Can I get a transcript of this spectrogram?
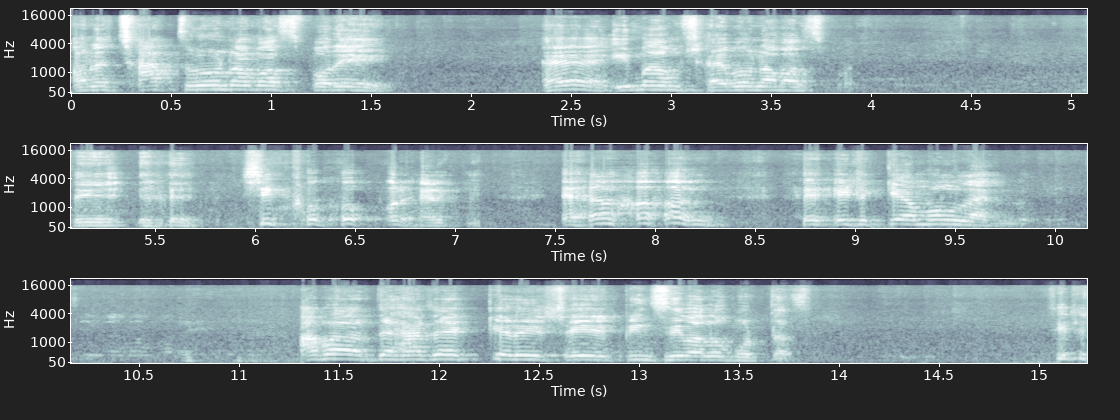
অনেক ছাত্র নামাজ পড়ে হ্যাঁ ইমাম সাহেব নামাজ পড়ে। শিক্ষক পড়ে আর কি। এখন এটা কেমন লাগল? আবার দেখা যায় কেড়ে সে প্রিন্সিপালও পড়তেছে। এটা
